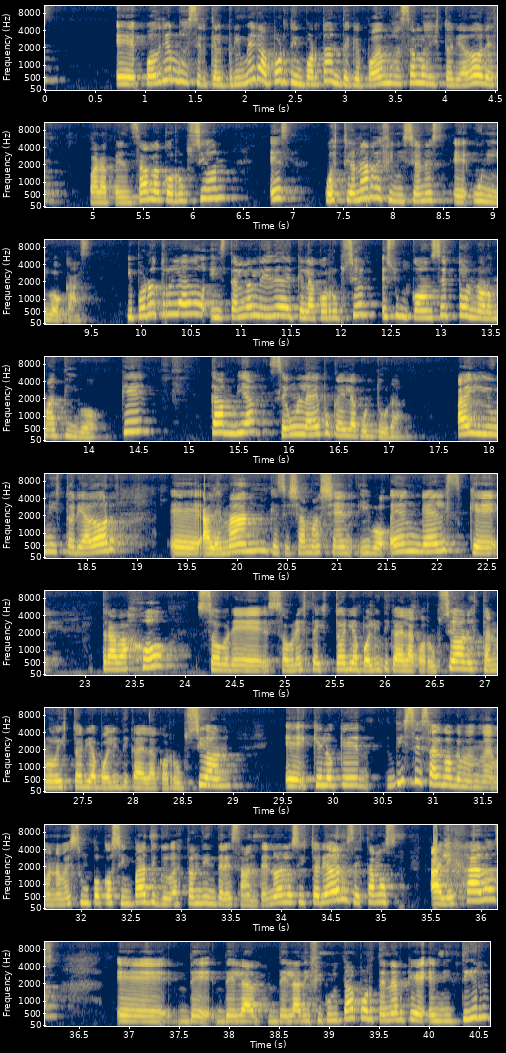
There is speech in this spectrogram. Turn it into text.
eh, podríamos decir que el primer aporte importante que podemos hacer los historiadores para pensar la corrupción es cuestionar definiciones eh, unívocas. Y por otro lado, instalar la idea de que la corrupción es un concepto normativo que cambia según la época y la cultura. Hay un historiador eh, alemán que se llama Jean Ivo Engels que trabajó sobre, sobre esta historia política de la corrupción, esta nueva historia política de la corrupción, eh, que lo que dice es algo que me, bueno, es un poco simpático y bastante interesante. ¿no? Los historiadores estamos alejados eh, de, la, de, la, dificultad por tener que emitir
